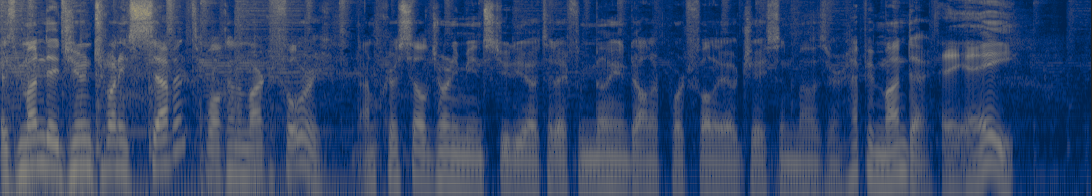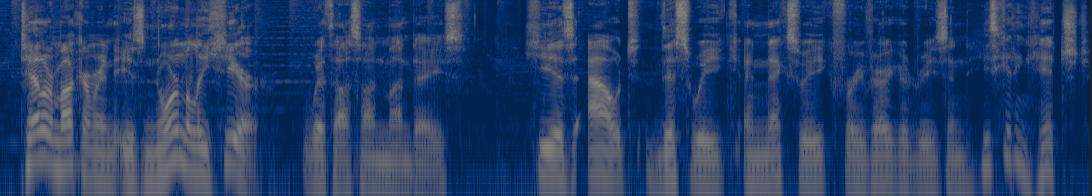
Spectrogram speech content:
It's Monday, June 27th. Welcome to Market Foolery. I'm Chris Hill. Joining me in studio today from Million Dollar Portfolio, Jason Moser. Happy Monday. Hey, hey. Taylor Muckerman is normally here with us on Mondays. He is out this week and next week for a very good reason. He's getting hitched.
